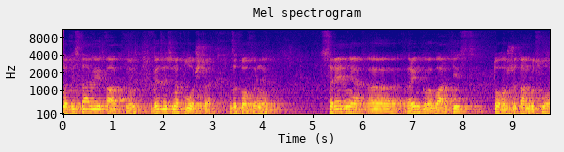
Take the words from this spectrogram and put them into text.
на підставі акту визначена площа затоплення, середня е, ринкова вартість того, що там росло.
